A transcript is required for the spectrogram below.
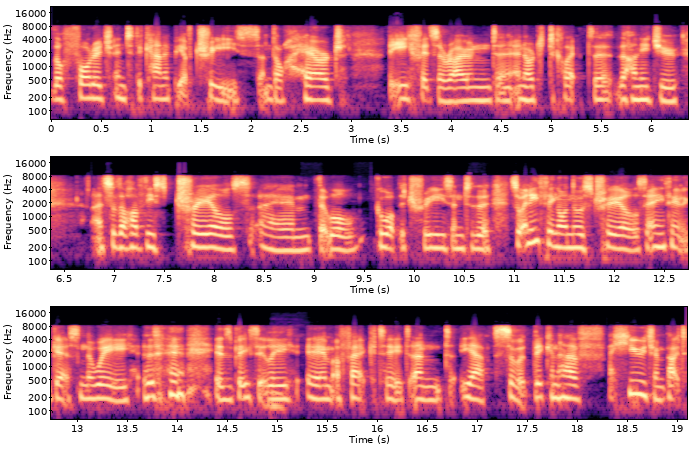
they'll forage into the canopy of trees and they'll herd the aphids around in, in order to collect the, the honeydew and so they'll have these trails um, that will go up the trees into the so anything on those trails anything that gets in the way is basically um, affected. And yeah so they can have a huge impact.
